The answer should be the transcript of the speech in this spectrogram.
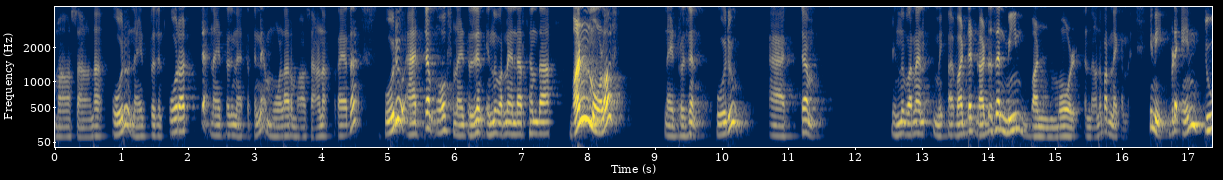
മാസ് ആണ്. ഒരു നൈട്രജൻ ഒരൊറ്റ നൈട്രജൻ ആറ്റത്തിന്റെ മോളാർ മാസ് ആണ്. അതായത് ഒരു ആറ്റം ഓഫ് നൈട്രജൻ എന്ന് പറഞ്ഞാൽ എന്റെ അർത്ഥം എന്താ? വൺ മോൾ ഓഫ് നൈട്രജൻ ഒരു ആറ്റം എന്ന് പറഞ്ഞാൽ ഡസ് ആൻഡ് മീൻ വൺ മോൾ എന്നാണ് പറഞ്ഞേക്കുന്നത്. ഇനി ഇവിടെ എൻ ടു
